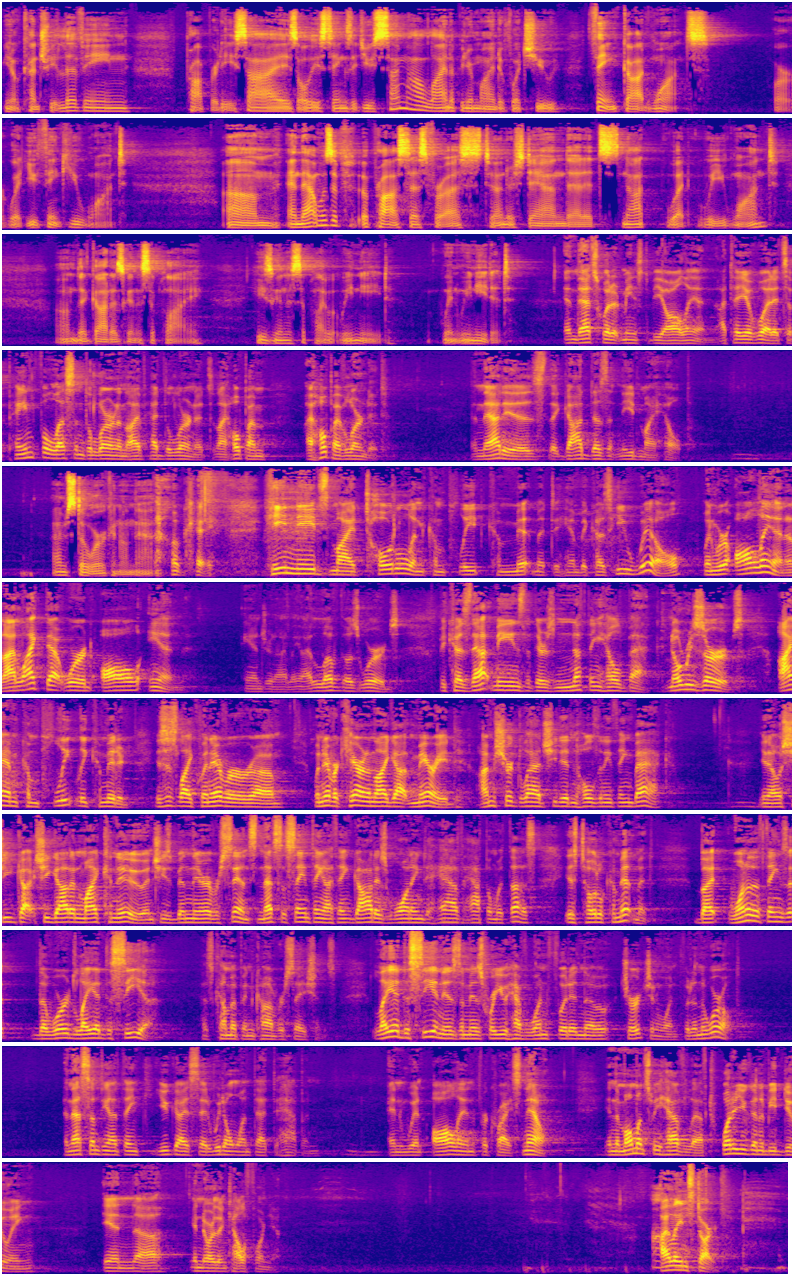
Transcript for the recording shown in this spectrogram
you know, country living, property size, all these things that you somehow line up in your mind of what you think God wants or what you think you want. Um, and that was a, a, process for us to understand that it's not what we want um, that God is going to supply. He's going to supply what we need when we need it. And that's what it means to be all in. I tell you what, it's a painful lesson to learn, and I've had to learn it, and I hope, I'm, I hope I've learned it. And that is that God doesn't need my help. I'm still working on that. Okay. He needs my total and complete commitment to Him because He will when we're all in. And I like that word, all in, Andrew and Eileen. I love those words because that means that there's nothing held back, no reserves. I am completely committed. This is like whenever, um, whenever Karen and I got married, I'm sure glad she didn't hold anything back. You know, she got, she got in my canoe and she's been there ever since. And that's the same thing I think God is wanting to have happen with us is total commitment. But one of the things that the word Laodicea has come up in conversations. Laodiceanism is where you have one foot in the church and one foot in the world. And that's something I think you guys said we don't want that to happen and went all in for Christ. Now, in the moments we have left, what are you going to be doing in, uh, in Northern California? I'll Eileen, be, start.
